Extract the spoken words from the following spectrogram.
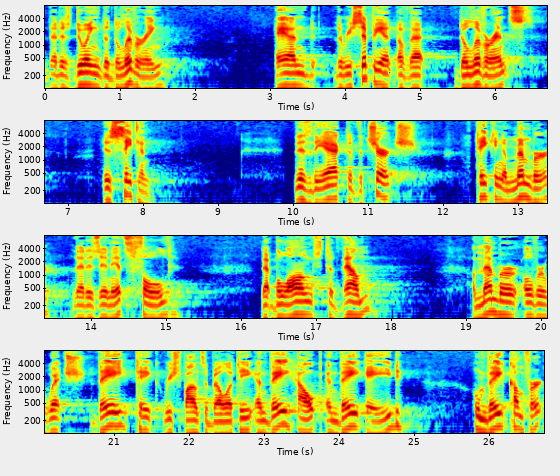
that is doing the delivering and the recipient of that deliverance is Satan. It is the act of the church taking a member that is in its fold, that belongs to them, a member over which they take responsibility and they help and they aid, whom they comfort,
